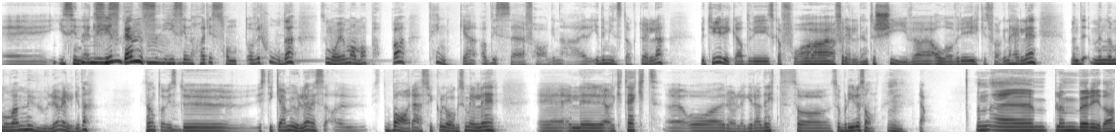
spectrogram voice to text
eh, i sin Menyen. eksistens, Mm. i sin horisont over hodet, så må jo mamma og pappa tenke at disse fagene er i det minste aktuelle. Betyr ikke at vi skal få foreldrene til å skyve alle over i yrkesfagene heller, men det, men det må være mulig å velge det. Ikke sant? Og hvis, du, hvis det ikke er mulig, hvis, hvis det bare er psykolog som gjelder, eh, eller arkitekt, eh, og rørlegger er dritt, så, så blir det sånn. Mm. Ja. Men eh, plumber Ida,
